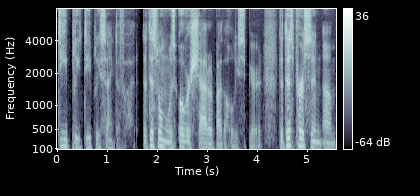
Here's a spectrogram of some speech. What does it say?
deeply deeply sanctified. That this woman was overshadowed by the Holy Spirit. That this person um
